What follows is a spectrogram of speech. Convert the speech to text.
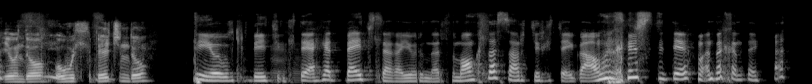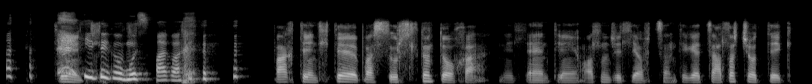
Юунд дөө өвөл Бээжинд дөө Тийм өвөл бэж. Гэтэ ахаад байж л байгаа. Ер нь бол Монголоос орж ирэх ч айгүй амархан шүү дээ. Манайхан та. Хийдэг хүмүүс баг баг. Баг тийм. Гэтэ бас өрсөлдөөнтэй уха нэлээд тийм олон жил явцсан. Тэгээд залуучуудыг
